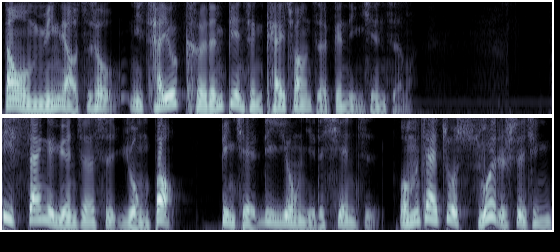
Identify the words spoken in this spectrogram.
当我们明了之后，你才有可能变成开创者跟领先者嘛。第三个原则是拥抱并且利用你的限制。我们在做所有的事情。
